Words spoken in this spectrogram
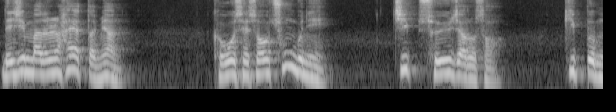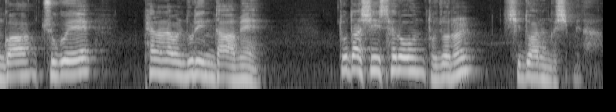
내 집 마련을 하였다면 그곳에서 충분히 집 소유자로서 기쁨과 주거의 편안함을 누린 다음에 또다시 새로운 도전을 시도하는 것입니다.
